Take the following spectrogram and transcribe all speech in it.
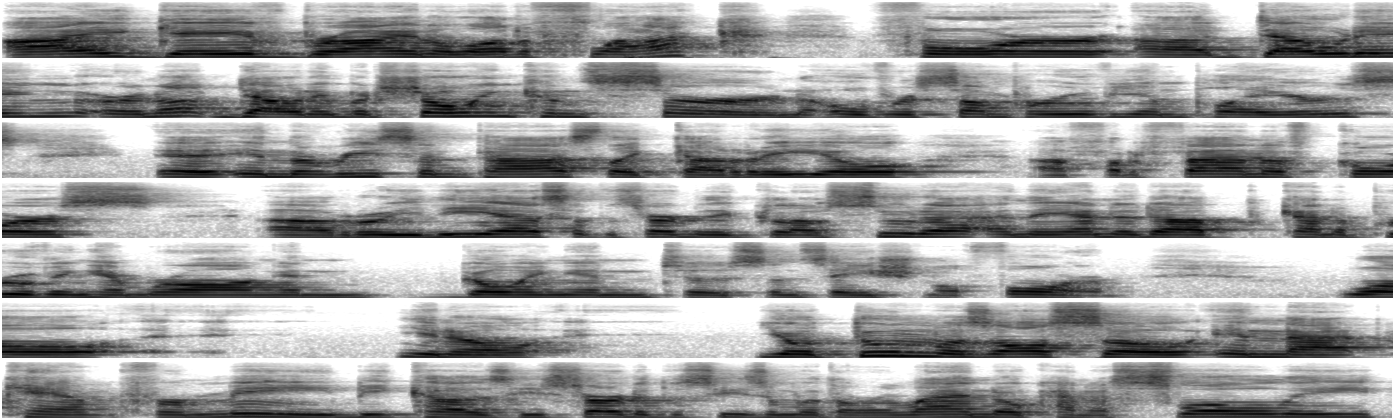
I gave Brian a lot of flack for uh, doubting, or not doubting, but showing concern over some Peruvian players uh, in the recent past, like Carrillo, uh, Farfan, of course, uh, Ruidíaz at the start of the clausura, and they ended up kind of proving him wrong and going into sensational form. Well, you know, Yotun was also in that camp for me because he started the season with Orlando kind of slowly.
